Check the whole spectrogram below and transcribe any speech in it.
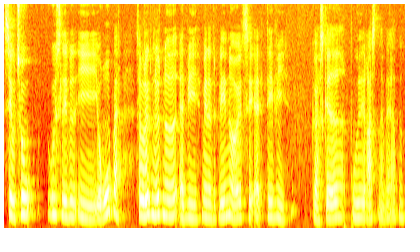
CO2-udslippet i Europa, så kan det ikke nytte noget, at vi vender det blinde øje til alt det, vi gør skade ude i resten af verden.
